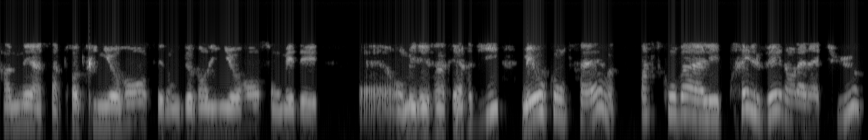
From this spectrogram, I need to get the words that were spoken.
ramené à sa propre ignorance et donc devant l'ignorance on met des euh, on met des interdits, mais au contraire parce qu'on va aller prélever dans la nature,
